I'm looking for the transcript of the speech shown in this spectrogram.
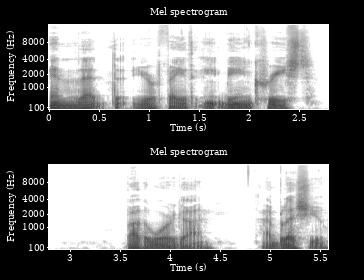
and let the, your faith be increased by the Word of God. I bless you.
